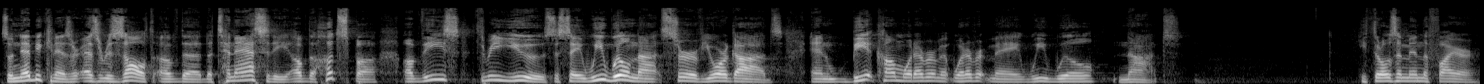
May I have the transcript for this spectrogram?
So Nebuchadnezzar, as a result of the, the tenacity, of the chutzpah of these three youths to say, we will not serve your gods, and be it come whatever, whatever it may, we will not. He throws him in the fire.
